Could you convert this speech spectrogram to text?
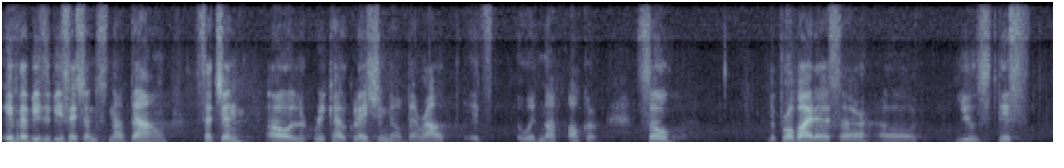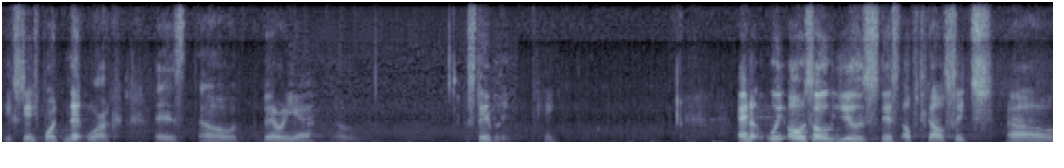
if the BGP session is not down, such an uh, recalculation of the route is, will not occur. So the providers are, uh, use this exchange point network is uh, very uh, stably. Okay? And we also use this optical switch uh,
